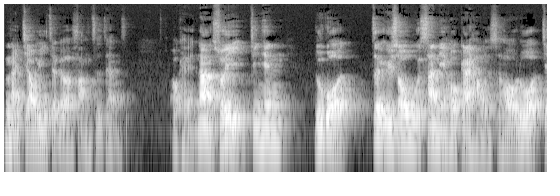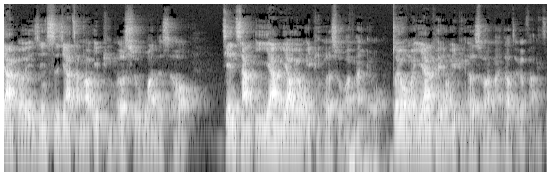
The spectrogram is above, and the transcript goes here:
嗯。来交易这个房子这样子。OK，那所以今天如果这个预售屋三年后盖好的时候，如果价格已经市价涨到一平二十五万的时候，建商一样要用一平二十五万卖给我们，所以我们一样可以用一平二十万买到这个房子。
